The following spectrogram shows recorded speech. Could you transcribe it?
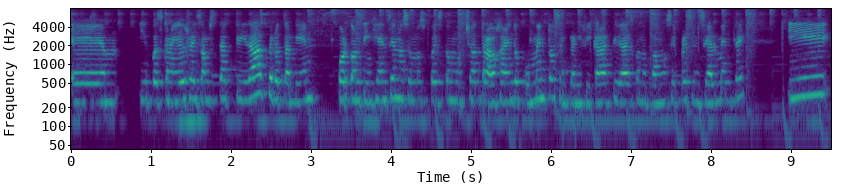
Eh, y pues con ellos realizamos esta actividad, pero también por contingencia nos hemos puesto mucho a trabajar en documentos, en planificar actividades cuando podamos ir presencialmente y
